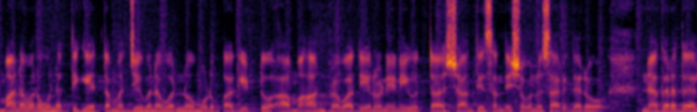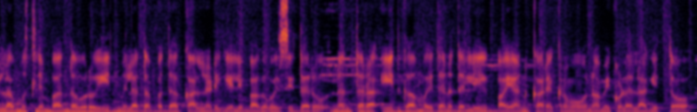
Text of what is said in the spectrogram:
ಮಾನವನ ಉನ್ನತಿಗೆ ತಮ್ಮ ಜೀವನವನ್ನು ಮುಡುಪಾಗಿಟ್ಟು ಆ ಮಹಾನ್ ಪ್ರವಾದಿಯನ್ನು ನೆನೆಯುತ್ತಾ ಶಾಂತಿ ಸಂದೇಶವನ್ನು ಸಾರಿದರು. ನಗರದ ಎಲ್ಲ ಮುಸ್ಲಿಂ ಬಾಂಧವರು ಈದ್ ಮಿಲಾದ್ ಹಬ್ಬದ ಕಾಲ್ನಡಿಗೆಯಲ್ಲಿ ಭಾಗವಹಿಸಿದ್ದರು. ನಂತರ ಈದ್ಗಾ ಮೈದಾನದಲ್ಲಿ ಬಯಾನ್ ಕಾರ್ಯಕ್ರಮವನ್ನು ಹಮ್ಮಿಕೊಳ್ಳಲಾಗಿತ್ತು.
